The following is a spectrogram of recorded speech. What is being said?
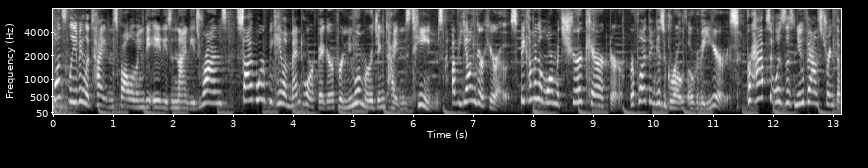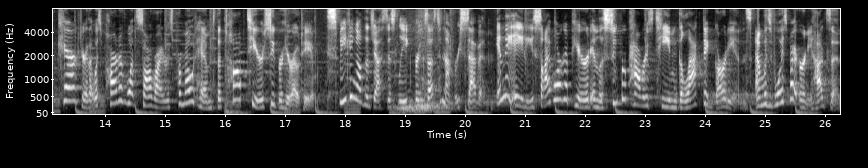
Once leaving the Titans following the 80s and 90s runs, Cyborg became a mentor figure for new emerging Titans teams, of younger heroes, becoming a more mature character, reflecting his growth over the years. Perhaps it was this newfound strength of character that was part of what saw writers promote him to the top tier superhero team. Speaking of the Justice League brings us to number 7. In the 80s, Cyborg appeared in the Superpowers team Galactic Guardians and was voiced by Ernie Hudson,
